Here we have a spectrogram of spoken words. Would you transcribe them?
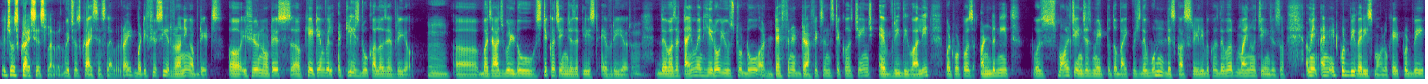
Which was crisis level. which was crisis level, right? But if you see running updates, uh, if you notice, uh, KTM will at least do colors every year. Hmm. Uh, Bajaj will do sticker changes at least every year. There was a time when Hero used to do a definite graphics and stickers change every Diwali, but what was underneath was small changes made to the bike, which they wouldn't discuss really because they were minor changes. So, I mean, and it could be very small, okay? It could be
